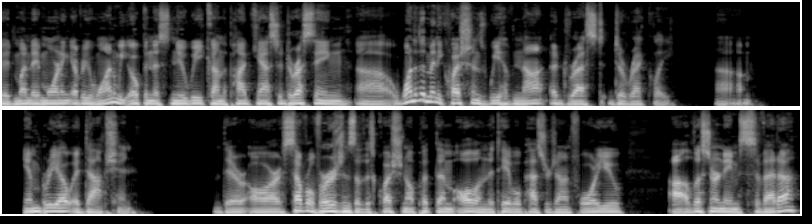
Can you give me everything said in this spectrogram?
Good Monday morning, everyone. We open this new week on the podcast addressing uh, one of the many questions we have not addressed directly um, embryo adoption. There are several versions of this question. I'll put them all on the table, Pastor John, for you. Uh, a listener named Sveta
